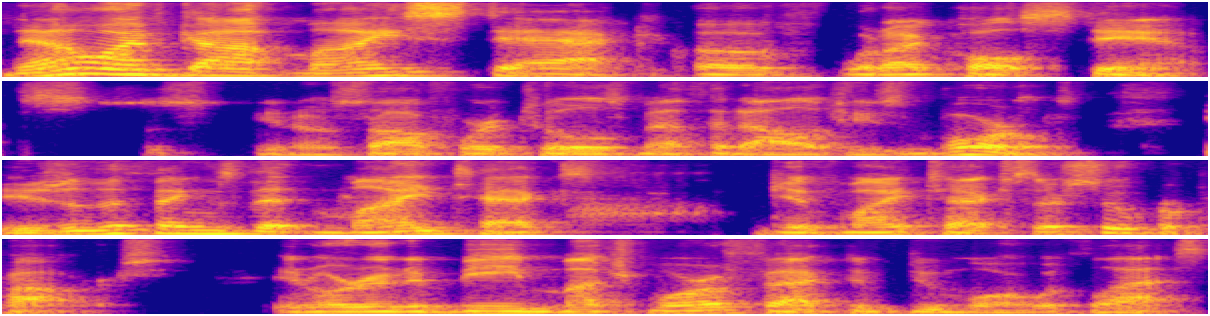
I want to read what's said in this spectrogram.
Now I've got my stack of what I call stamps, you know, software tools, methodologies, and portals. These are the things that my techs give my techs their superpowers. in order to be much more effective, do more with less.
